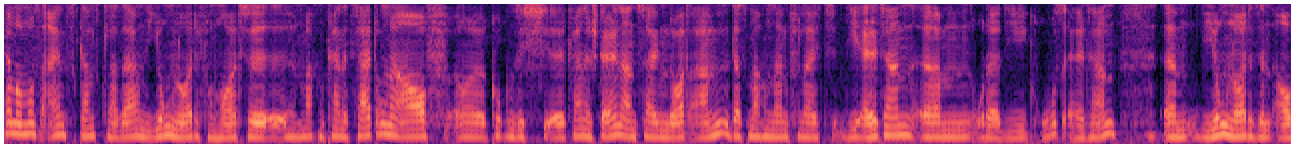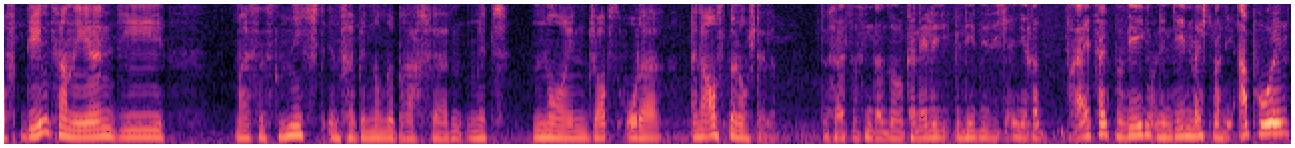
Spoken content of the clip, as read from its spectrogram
Ja, man muss eins ganz klar sagen, die jungen Leute von heute äh, machen keine Zeitung mehr auf, äh, gucken sich äh, keine Stellenanzeigen dort an. Das machen dann vielleicht die Eltern ähm, oder die Großeltern. Ähm, die jungen Leute sind auf den Kanälen, die meistens nicht in Verbindung gebracht werden mit neuen Jobs oder einer Ausbildungsstelle. Das heißt, das sind dann so Kanäle, in denen die sich in ihrer Freizeit bewegen und in denen möchte man sie abholen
